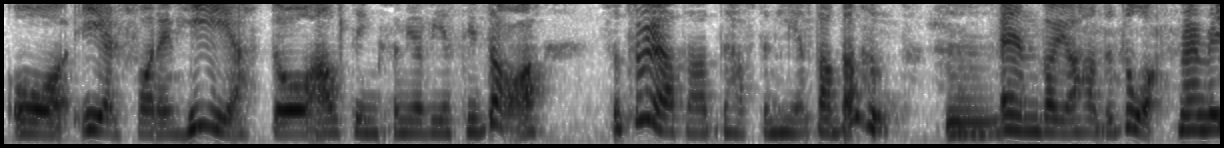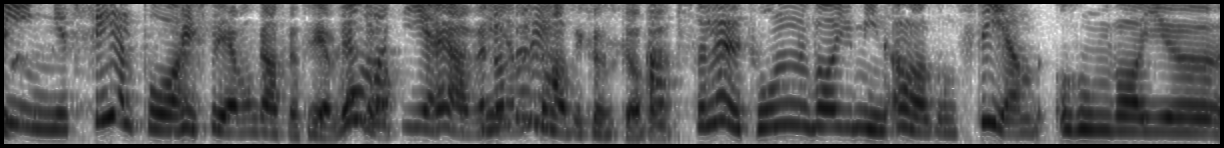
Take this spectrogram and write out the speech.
och erfarenhet och allting som jag vet idag så tror jag att jag hade haft en helt annan hund än vad jag hade då. Men visst- Inget fel på... Visst blev hon ganska trevlig Hon jättetrevlig. Även om du inte hade kunskapen? Absolut, hon var ju min ögonsten och hon var ju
